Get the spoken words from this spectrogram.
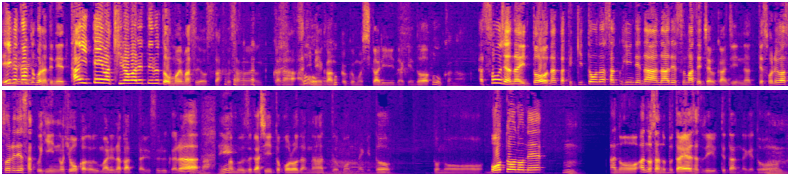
映画監督なんてね大抵は嫌われてると思いますよスタッフさんから アニメ監督もしかりだけどそうかな。あそうじゃないとなんか適当な作品でなあなあで済ませちゃう感じになってそれはそれで作品の評価が生まれなかったりするから、まあね。まあ、難しいところだなって思うんだけどその冒頭のねうん。あの安野さんの舞台挨拶で言ってたんだけど、うん。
